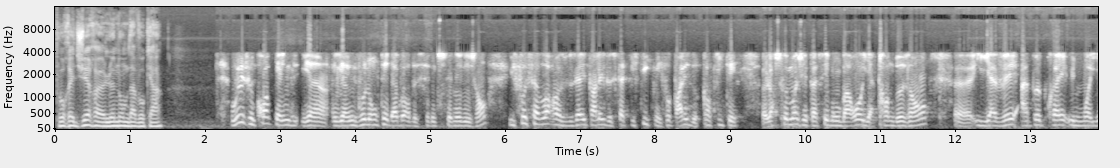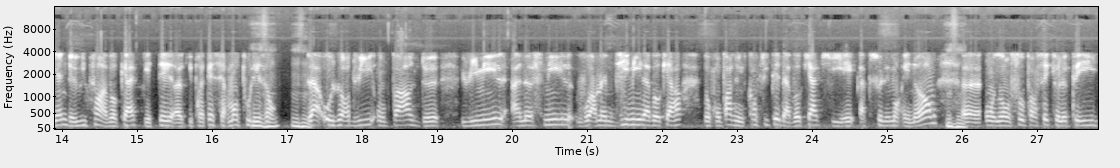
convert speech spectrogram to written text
pour réduire le nombre d'avocats? Oui, je crois qu'il y, a une volonté d'abord de sélectionner les gens. Il faut savoir, vous avez parlé de statistiques, mais il faut parler de quantité. Euh, lorsque moi j'ai passé mon barreau il y a 32 ans, euh, il y avait à peu près une moyenne de 800 avocats qui étaient euh, qui prêtaient serment tous les ans. Mmh. Mmh. Là aujourd'hui, on parle de 8000 à 9000, voire même 10 000 avocats. Donc on parle d'une quantité d'avocats qui est absolument énorme. Mmh. on, faut penser que le pays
